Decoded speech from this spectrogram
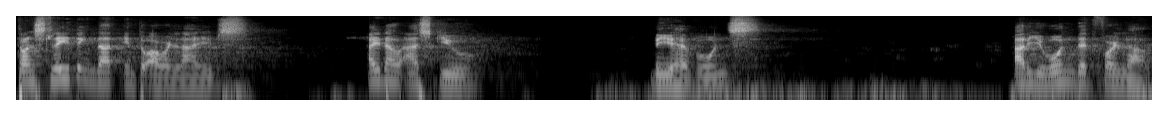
Translating that into our lives, I now ask you, do you have wounds? Are you wounded for love?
